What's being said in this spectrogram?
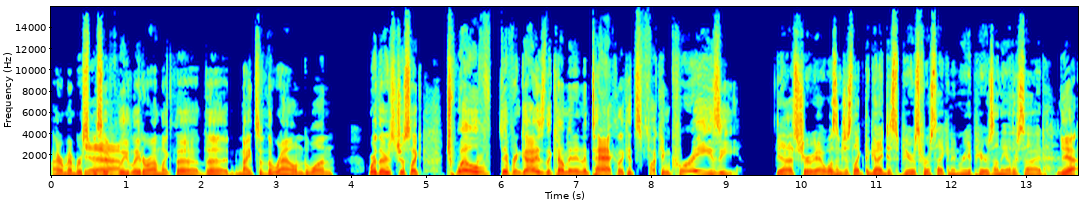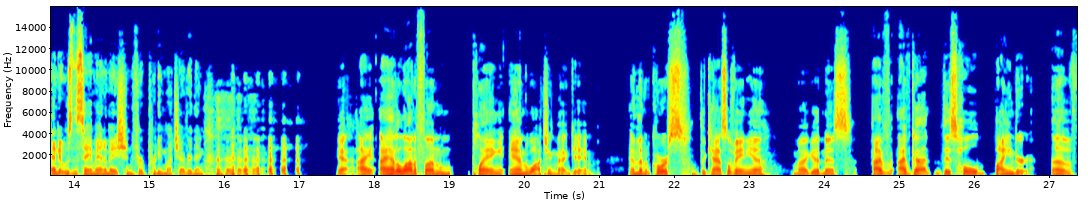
I remember Yeah. specifically later on like the the Knights of the Round one where there's just like 12 different guys that come in and attack. Like it's fucking crazy. yeah, that's true. Yeah, it wasn't just like the guy disappears for a second and reappears on the other side. Yeah. And it was the same animation for pretty much everything. yeah, I, I had a lot of fun playing and watching that game. And then of course the Castlevania, my goodness. I've I've got this whole binder of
